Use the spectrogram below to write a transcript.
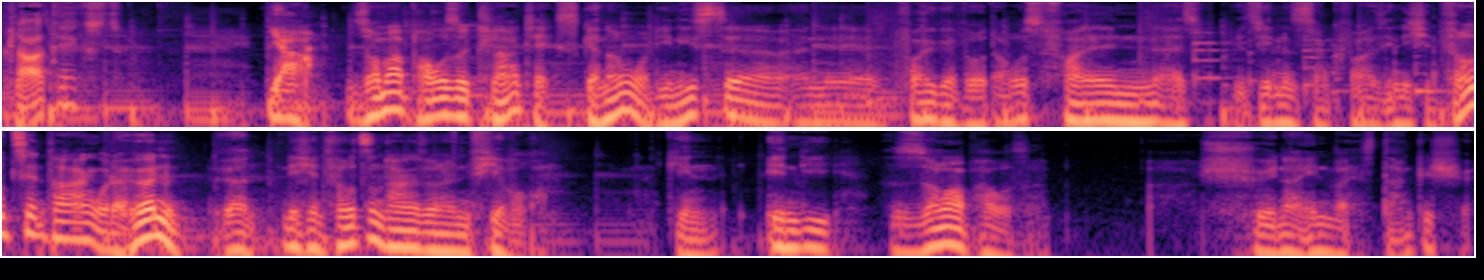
Klartext? Ja, Sommerpause Klartext, genau. Die nächste Folge wird ausfallen. Also wir sehen uns dann quasi nicht in 14 Tagen oder hören, hören nicht in 14 Tagen, sondern in vier Wochen gehen in die Sommerpause. Schöner Hinweis, Dankeschön.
